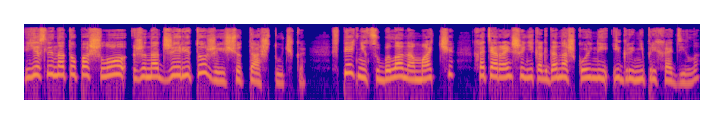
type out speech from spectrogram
Если на то пошло, жена Джерри тоже еще та штучка. В пятницу была на матче, хотя раньше никогда на школьные игры не приходила.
